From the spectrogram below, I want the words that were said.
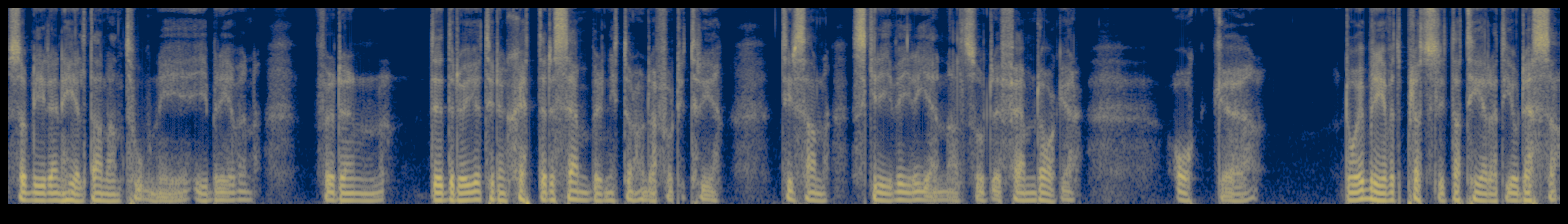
så blir det en helt annan ton i, i breven. För den, det dröjer till den 6 december 1943 tills han skriver igen, alltså det är fem dagar. Och eh, då är brevet plötsligt daterat i Odessa.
